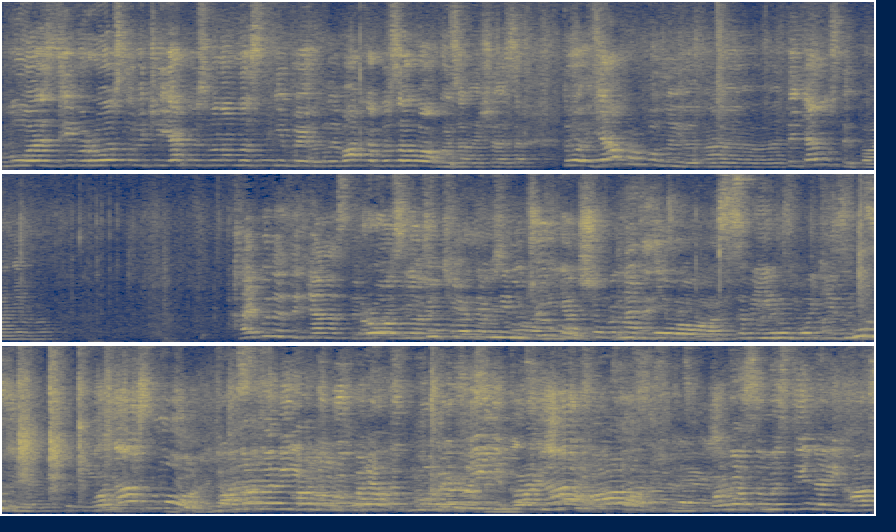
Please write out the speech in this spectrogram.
Гвоздів, Рослович, якось вона в нас ніби Ливанка поза увагою залишилася. То я пропоную е, Тетяну Степанівну. Хай буде Тетяна Рослович. Нічого проти немає. Якщо вона по своїй роботі зможе, Вона зможе. Вона навіть порядок в Україні, вона самостійна і газ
